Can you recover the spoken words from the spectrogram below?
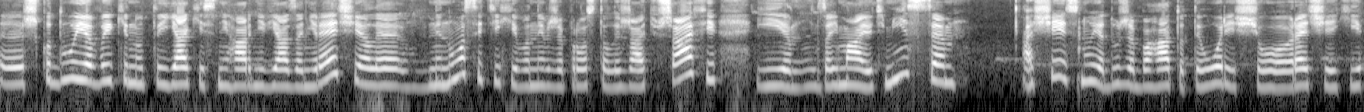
е, шкодує викинути якісні гарні в'язані речі, але не носить їх, і вони вже просто лежать у шафі і займають місце. А ще існує дуже багато теорій, що речі, які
